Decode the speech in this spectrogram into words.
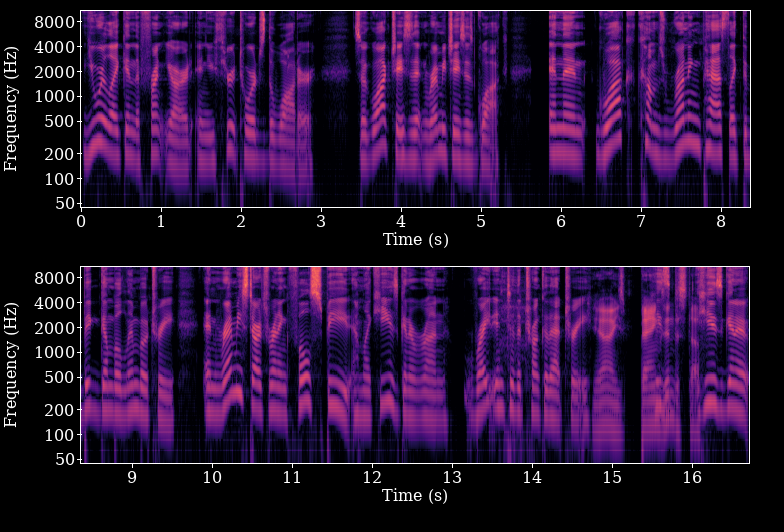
You were like in the front yard and you threw it towards the water. So Guac chases it and Remy chases Guac. And then Guac comes running past like the big gumbo limbo tree and Remy starts running full speed. I'm like, he is going to run right into the trunk of that tree. yeah, he bangs He's- into stuff. He's going to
